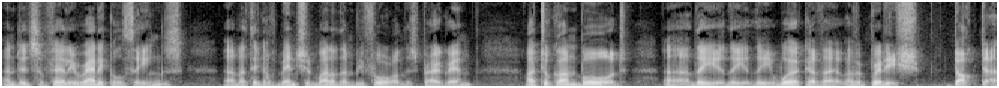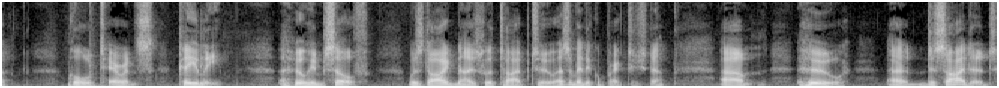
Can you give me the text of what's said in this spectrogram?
and did some fairly radical things. And I think I've mentioned one of them before on this program. I took on board uh, the, the, the work of a, of a British doctor called Terence Kealey, uh, who himself was diagnosed with type 2 as a medical practitioner, um, who uh, decided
